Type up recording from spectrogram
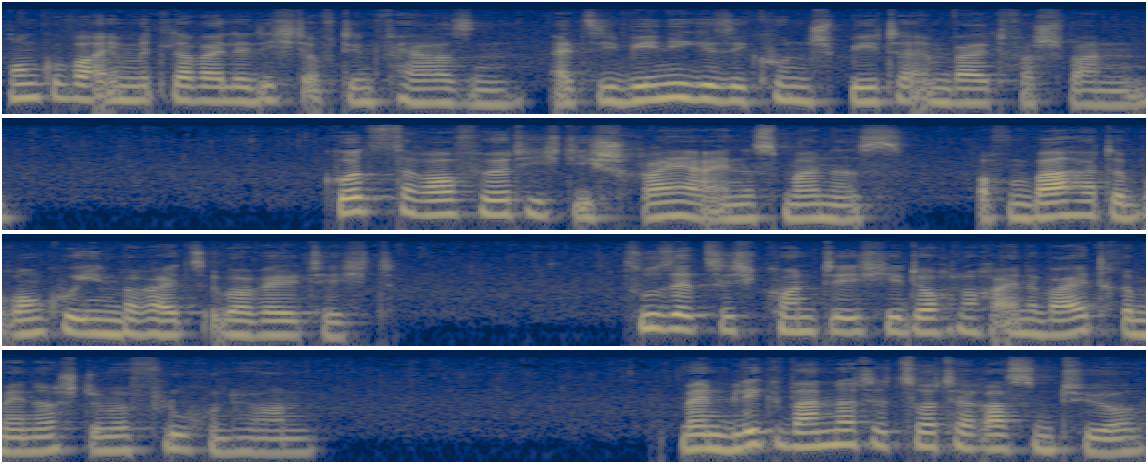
Bronco war ihm mittlerweile dicht auf den Fersen, als sie wenige Sekunden später im Wald verschwanden. Kurz darauf hörte ich die Schreie eines Mannes. Offenbar hatte Bronco ihn bereits überwältigt. Zusätzlich konnte ich jedoch noch eine weitere Männerstimme fluchen hören. Mein Blick wanderte zur Terrassentür,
